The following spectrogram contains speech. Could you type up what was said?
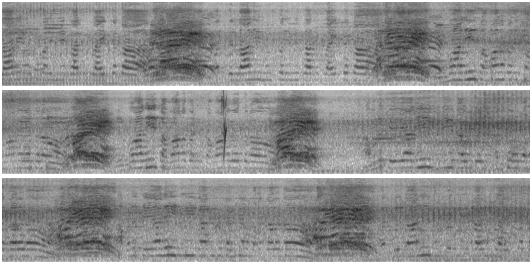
తిల్లాలి మున్సిపల్ ఇంజనీర్ కార్మికుల ఐక్యత. వర్ధిల్లాలి మున్సిపల్ ఇంజనీర్ కార్మికుల ఐక్యత. ఇవ్వాలి సమాన పని సమాన వేతనం ఇవ్వాలి సమాన పని సమాన వేతనం అమలు చేయాలి ఇంజనీర్ కార్మికుల సంక్షేమ పథకాలను. అమలు చేయాలి ఇంజనీర్ కార్మికుల సంక్షేమ పథకాలను. వర్ధిల్లాలి మున్సిపల్ ఇంజనీర్ కార్మికుల ఐక్యత.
